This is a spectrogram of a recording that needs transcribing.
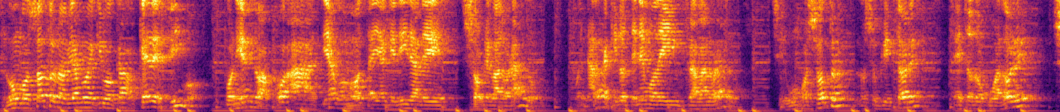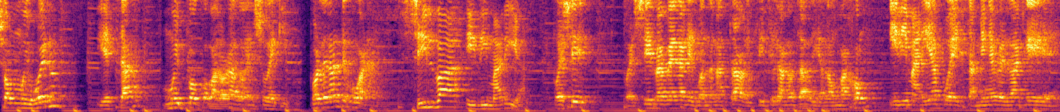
Según vosotros nos habíamos equivocado. ¿Qué decimos? Poniendo a, a Tiago Mota y a Kedira de sobrevalorado. Pues nada, aquí lo tenemos de infravalorado. Según vosotros, los suscriptores, estos dos jugadores son muy buenos y están muy poco valorados en su equipo. Por delante jugarán Silva y Di María. Pues sí, pues Silva es verdad que cuando no ha estado el sitio lo ha notado y ha dado un bajón. Y Di María pues también es verdad que,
